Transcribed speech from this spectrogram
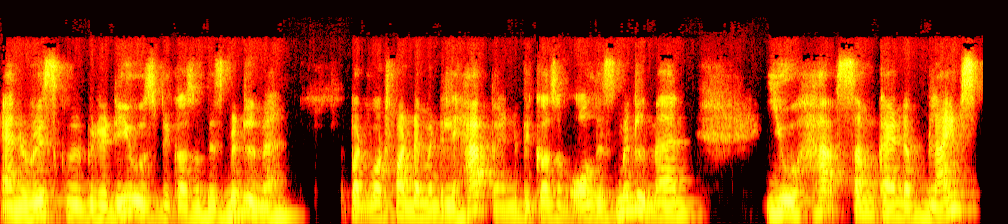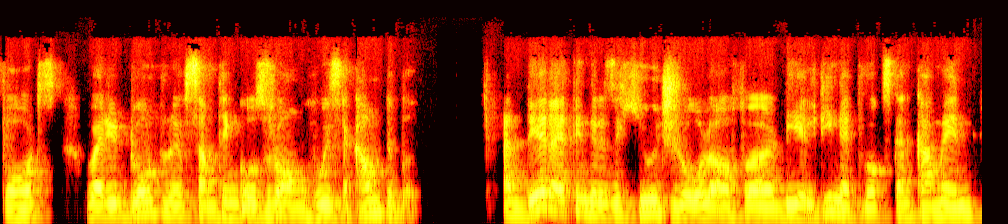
and risk will be reduced because of this middleman. But what fundamentally happened because of all this middleman you have some kind of blind spots where you don't know if something goes wrong, who is accountable. And there, I think there is a huge role of uh, DLT networks can come in,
